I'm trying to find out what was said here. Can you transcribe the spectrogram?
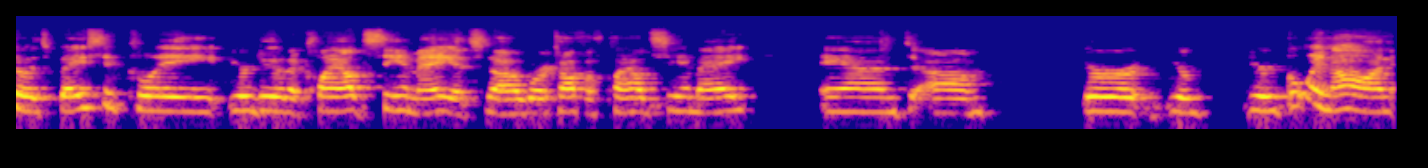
So it's basically you're doing a cloud CMA. It's uh, worked off of cloud CMA, and um, you're you're you're going on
